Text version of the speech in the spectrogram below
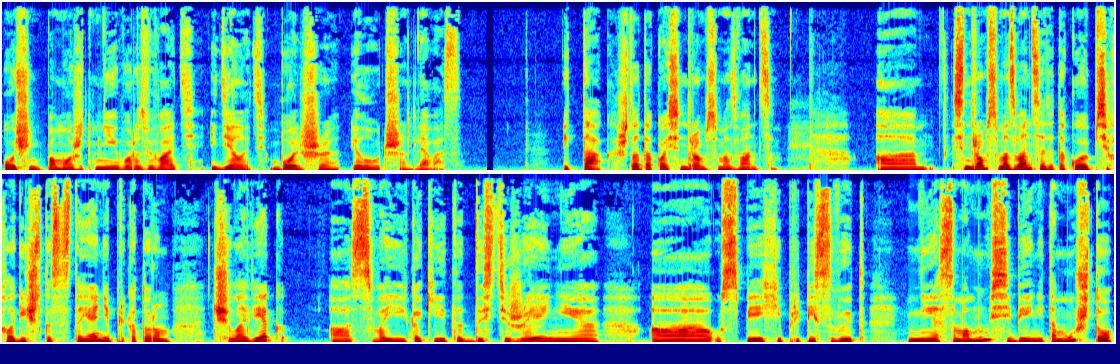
очень поможет мне его развивать и делать больше и лучше для вас. Итак, что такое синдром самозванца? А, синдром самозванца это такое психологическое состояние, при котором человек свои какие-то достижения, а, успехи приписывает не самому себе, не тому, что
